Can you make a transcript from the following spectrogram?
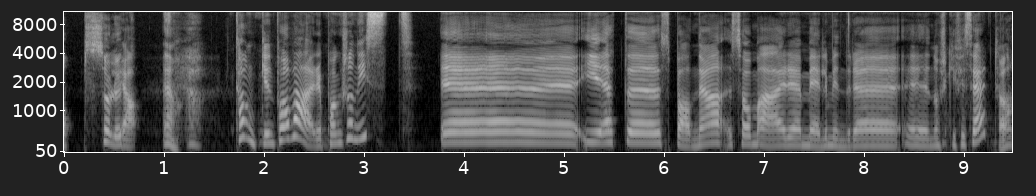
absolutt. Ja. Ja. Tanken på å være pensjonist eh, i et eh, Spania som er eh, mer eller mindre norskifisert, Ja.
